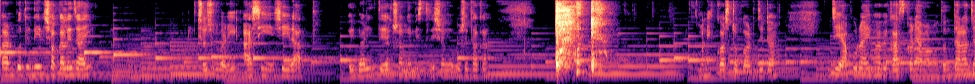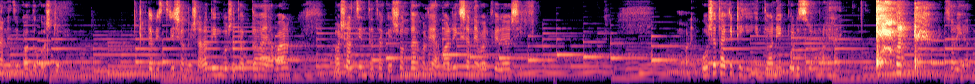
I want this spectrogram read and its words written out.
কারণ প্রতিদিন সকালে যাই শ্বশুর বাড়ি আসি সেই রাত। ওই বাড়িতে একসঙ্গে, মিস্ত্রির সঙ্গে বসে থাকা। কষ্টকর, যেটা যে আপুরা এইভাবে কাজ করে আমার মতন, তারা জানে যে কত কষ্ট। একটা মিস্ত্রির সঙ্গে সারাদিন বসে থাকতে হয়, আবার বাসার চিন্তা থাকে, সন্ধ্যা হলে আবার রিক্সা নিয়ে আবার ফিরে আসি। মানে বসে থাকি ঠিকই, কিন্তু অনেক পরিশ্রম মনে হয়। সরি এত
